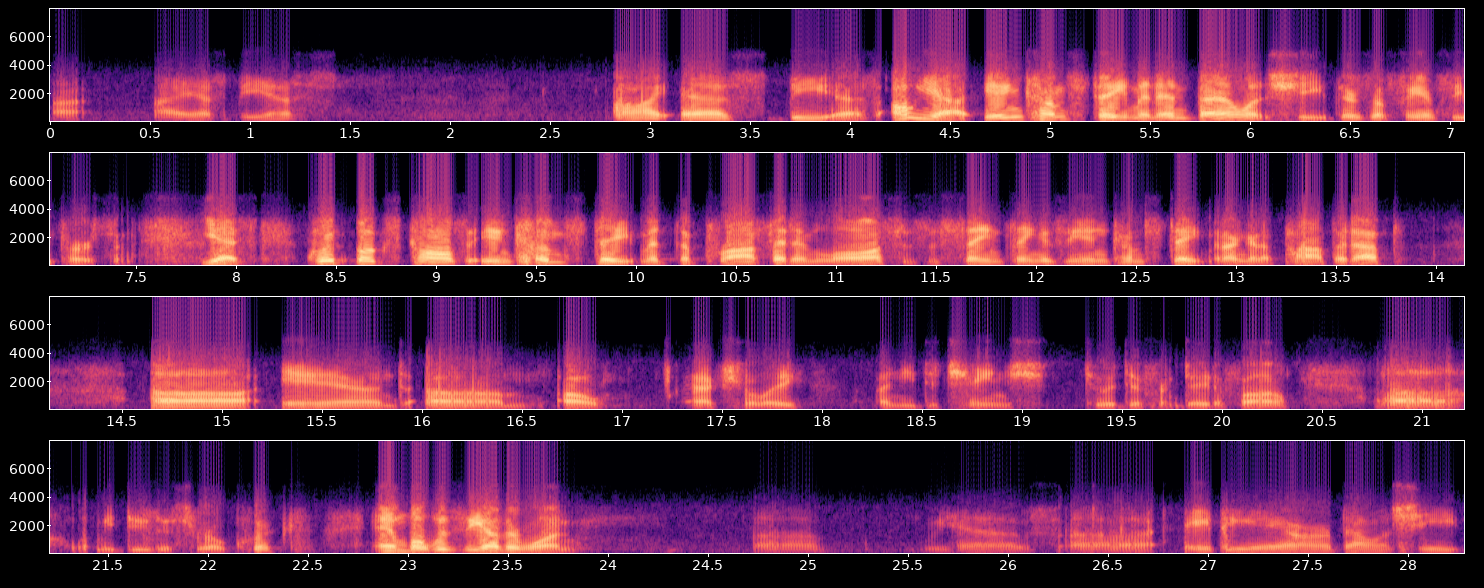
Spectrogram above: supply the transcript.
Uh, ISBS. ISBS. Oh yeah, income statement and balance sheet. There's a fancy person. Yes, QuickBooks calls income statement the profit and loss. It's the same thing as the income statement. I'm going to pop it up. Uh, and um, oh, actually. I need to change to a different data file. Uh, let me do this real quick. And what was the other one? Uh, we have uh, APAR balance sheet.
